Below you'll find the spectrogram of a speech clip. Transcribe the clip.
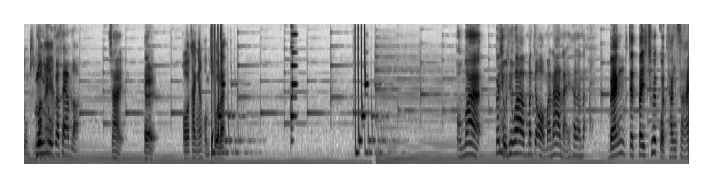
ลุงคิดลุว่างไงอยู่อะกับแซมเหรอ ใช่ ใช่โอ้ทางงั้นผมชัวร์แล้ว ผมว่าก็อยู่ที่ว่ามันจะออกมาหน้าไหนเท่านั้นนะแบงค์จะไปช่วยกดทางซ้าย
